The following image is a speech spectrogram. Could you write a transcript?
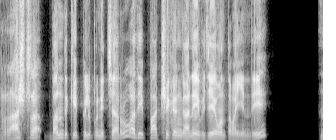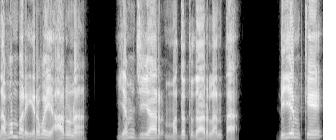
రాష్ట్ర బంద్కి పిలుపునిచ్చారు. అది పాక్షికంగానే విజయవంతమయ్యింది. నవంబర్ ఇరవై ఆరున ఎంజీఆర్ మద్దతుదారులంతా డిఎంకే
